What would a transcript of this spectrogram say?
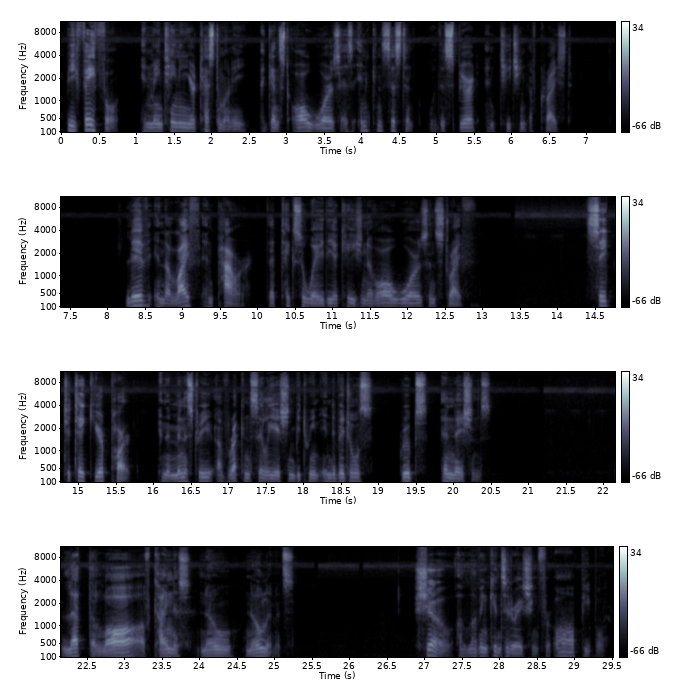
Be faithful in maintaining your testimony against all wars as inconsistent with the spirit and teaching of Christ. Live in the life and power that takes away the occasion of all wars and strife. Seek to take your part in the ministry of reconciliation between individuals, groups, and nations. Let the law of kindness know no limits. Show a loving consideration for all people.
